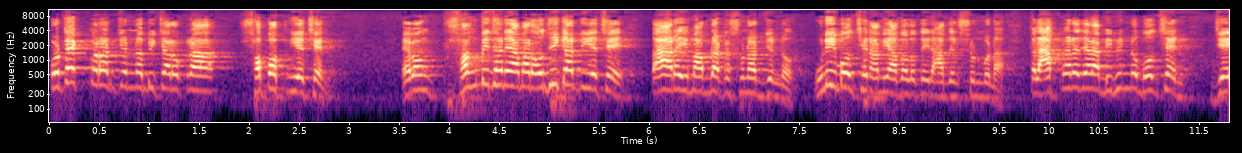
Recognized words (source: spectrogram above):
প্রোটেক্ট করার জন্য বিচারকরা শপথ নিয়েছেন। এবং সংবিধানে আমার অধিকার দিয়েছে, তার এই মামলাটা শোনার জন্য। উনি বলছেন, আমি আদালতের আদেশ শুনব না। তাহলে আপনারা যারা বিভিন্ন বলছেন যে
